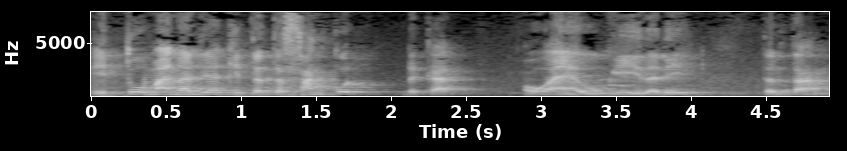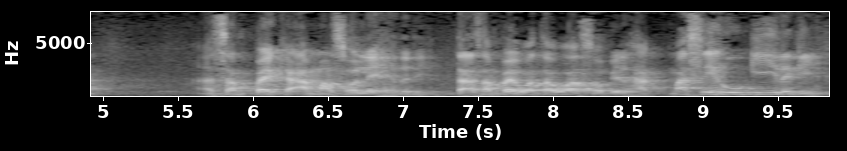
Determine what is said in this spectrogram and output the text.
itu makna dia kita tersangkut dekat orang yang rugi tadi tentang uh, sampai ke amal soleh tadi. Tak sampai watawasaw bil haq. Masih rugi lagi.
